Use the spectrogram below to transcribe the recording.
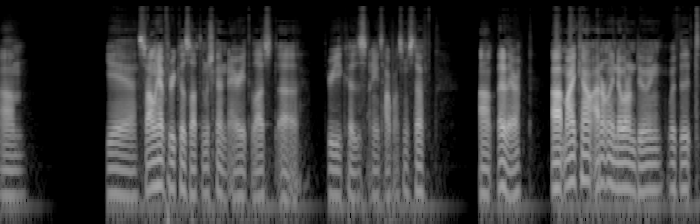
Um, yeah, so I only have three kills left. I'm just gonna narrate the last uh, three because I need to talk about some stuff. Uh, there they are. Uh, my account, I don't really know what I'm doing with it.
